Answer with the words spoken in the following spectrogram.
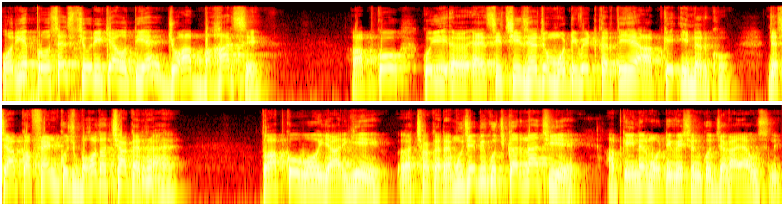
और ये प्रोसेस थ्योरी क्या होती है? जो आप बाहर से, आपको कोई ऐसी चीज़ है जो मोटिवेट करती है आपके इनर को। जैसे आपका फ्रेंड कुछ बहुत अच्छा कर रहा है तो आपको वो, यार, ये अच्छा कर रहा है, मुझे भी कुछ करना चाहिए। आपके इनर मोटिवेशन को जगाया उसने।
